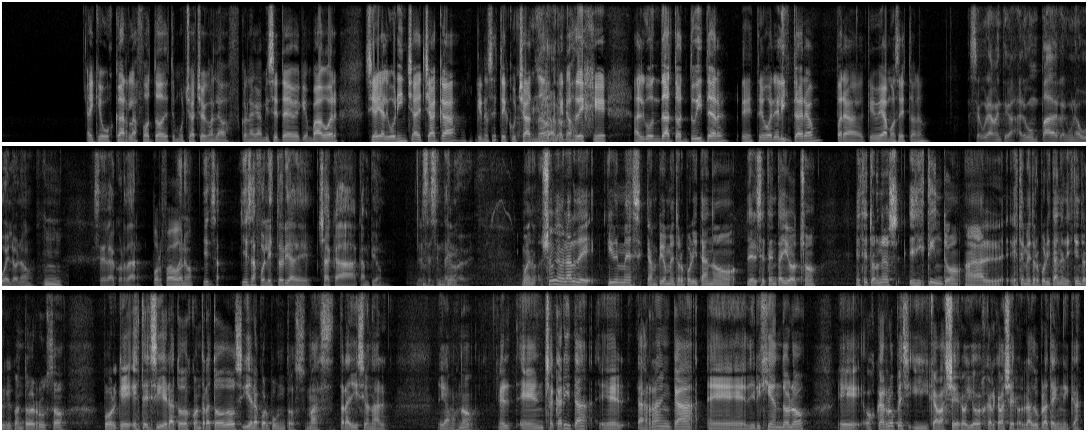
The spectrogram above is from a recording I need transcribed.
Hay que buscar la foto de este muchacho con la, con la camiseta de Beckenbauer. Si hay algún hincha de Chaca que nos esté escuchando, Claro. que nos deje algún dato en Twitter este, o en el Instagram para que veamos esto, ¿no? Seguramente algún padre, algún abuelo, ¿no? Mm. Se debe acordar. Por favor. Bueno, y esa, y esa fue la historia de Chaca campeón del 69. Bueno, yo voy a hablar de Quilmes, campeón metropolitano del 78. Este torneo es, distinto al. Este metropolitano es distinto al que contó el ruso. Porque este sí era todos contra todos y era por puntos. Más tradicional. Digamos, ¿no? En Chacarita eh, arranca eh, dirigiéndolo eh, Oscar López y Caballero, y Oscar Caballero, la dupla técnica.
